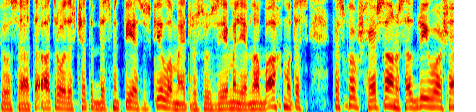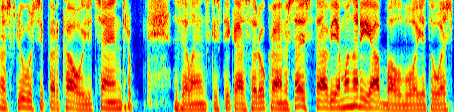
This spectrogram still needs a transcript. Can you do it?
Pilsēta atrodas 45 km uz ziemeļiem no Bahmutas, kas kopš Hersonas atbrīvošanas kļūsi par kauju centru. Zelenskis tikās ar Ukrainas aizstāvjiem un arī apbalvoja tos.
